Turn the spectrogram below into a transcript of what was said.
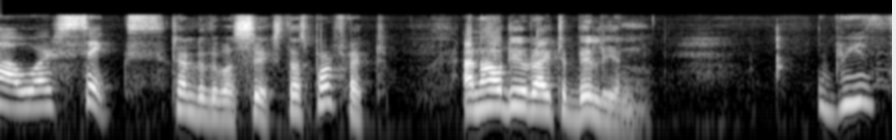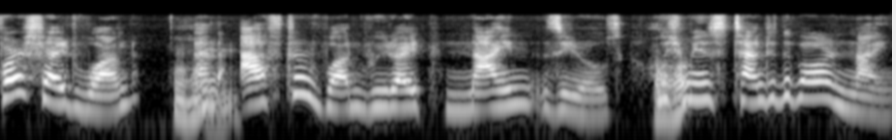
power 6. Ten to the power six that's perfect and how do you write a billion We first write one, and after one, we write nine zeros, which Uh-huh. means 10 to the power 9.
